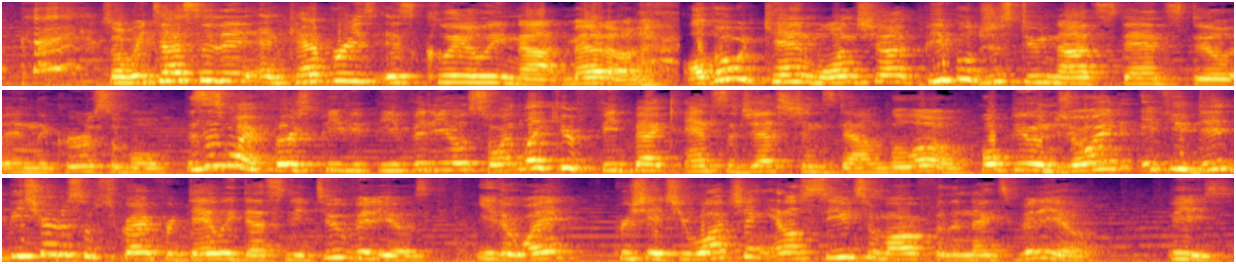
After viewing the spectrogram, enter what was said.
okay. So we tested it, and Khepri's is clearly not meta. Although it can one-shot, people just do not stand still in the Crucible. This is my first PvP video, so I'd like your feedback and suggestions down below. Hope you enjoyed. If you did, be sure to subscribe for daily Destiny 2 videos. Either way, appreciate you watching, and I'll see you tomorrow for the next video. Peace.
